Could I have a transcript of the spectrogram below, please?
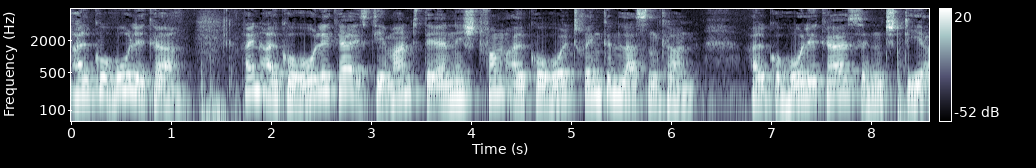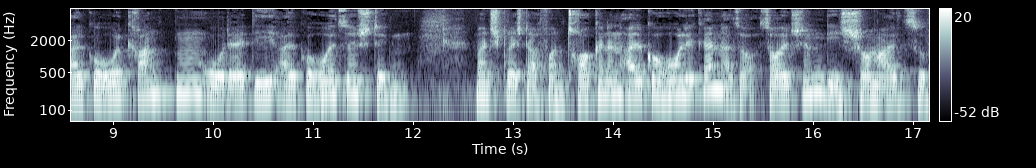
Alkoholiker. Ein Alkoholiker ist jemand, der nicht vom Alkohol trinken lassen kann. Alkoholiker sind die Alkoholkranken oder die Alkoholsüchtigen. Man spricht auch von trockenen Alkoholikern, also solchen, die schon mal zu,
